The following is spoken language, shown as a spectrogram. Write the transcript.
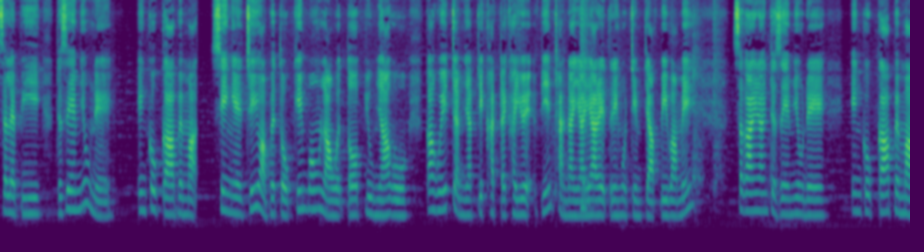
ဆက်လက်ပြီးဒဇယ်မြို့နယ်အင်ကုတ်ကားဘက်မှ စင်ငယ်ကျေးရွာဘက်သို့ကင်းပုံးလာဝတ်သောပြူများကိုကာကွယ်တပ်များပစ်ခတ်တိုက်ခိုက်၍အပြင်းထန်ဒဏ်ရာရတဲ့တဲ့ရင်ကိုတင်ပြပေးပါမယ်။စကိုင်းတိုင်းတစဲမြို့နယ်အင်ကုတ်ကားဘက်မှ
